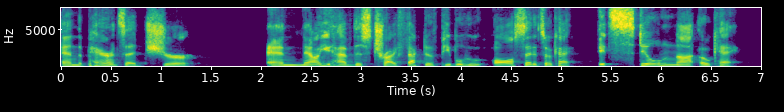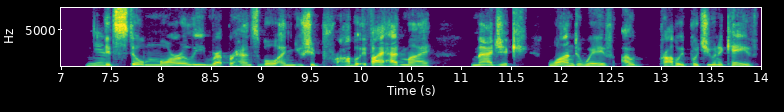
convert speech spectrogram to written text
and the parent said, sure. And now you have this trifecta of people who all said it's okay. It's still not okay. Yeah. It's still morally reprehensible. And you should probably, if I had my magic wand to wave, I would probably put you in a cave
